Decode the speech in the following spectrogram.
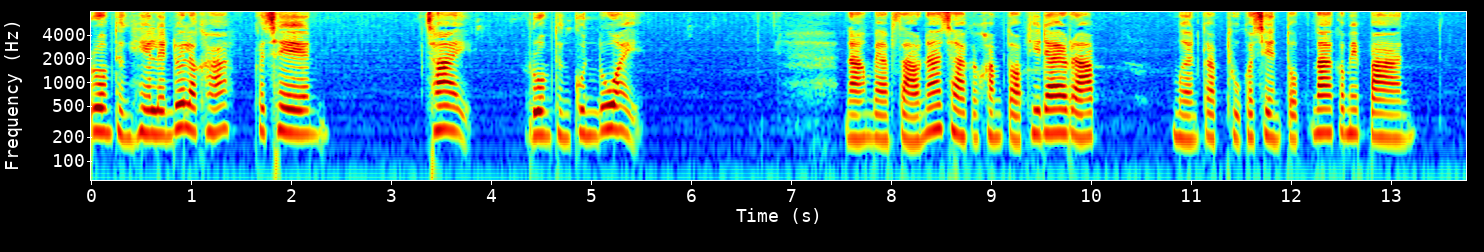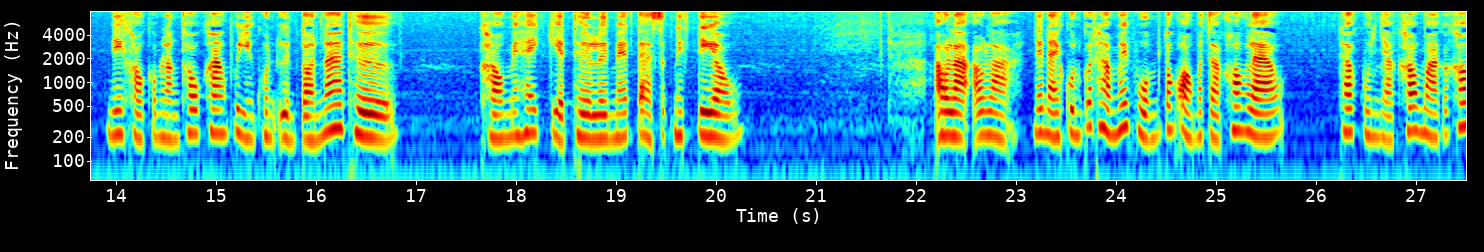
รวมถึงเฮเลนด้วยล่ะคะคเชน ใช่ รวมถึงคุณด้วย นางแบบสาวหน้าชากับคำตอบที่ได้รับ เหมือนกับถูกกระเชนตบหน้าก็ไม่ปาน นี่เขากำลังเข้าข้างผู้หญิงคนอื่นต่อหน้าเธอ เขาไม่ให้เกียรติเธอเลยแม้แต่สักนิดเดียว เอาละเอาละไหนๆคุณก็ทำให้ผมต้องออกมาจากห้องแล้ว ถ้าคุณอยากเข้ามาก็เข้า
